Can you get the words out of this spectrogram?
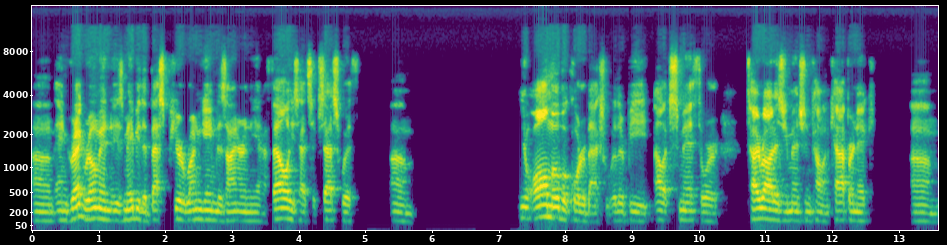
Um, and Greg Roman is maybe the best pure run game designer in the NFL. He's had success with, um, you know, all mobile quarterbacks, whether it be Alex Smith or Tyrod, as you mentioned, Colin Kaepernick. Um,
